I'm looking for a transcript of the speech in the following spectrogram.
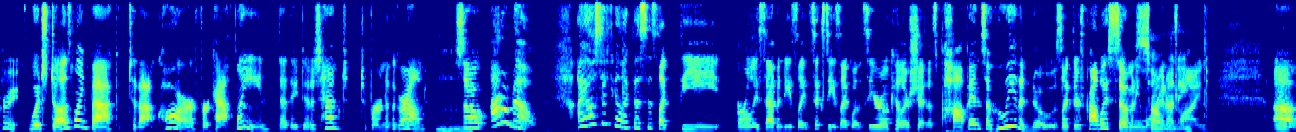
Great. which does link back to that car for Kathleen that they did attempt to burn to the ground. So I don't know. I also feel like this is like the early 70s, late 60s, like when serial killer shit is popping. So who even knows? Like there's probably so many more So many. intertwined. Um,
